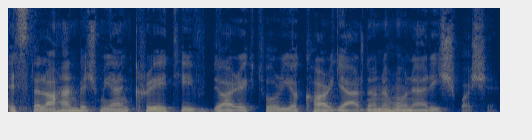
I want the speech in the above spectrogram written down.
اصطلاحا بهش میگن creative director یا کارگردان هنریش باشه.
